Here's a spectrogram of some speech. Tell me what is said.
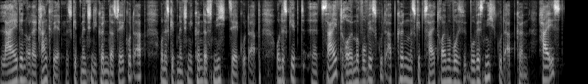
leiden oder krank werden. Es gibt Menschen, die können das sehr gut ab und es gibt Menschen, die können das nicht sehr gut ab. Und es gibt äh, Zeiträume, wo wir es gut abkönnen und es gibt Zeiträume, wo, wo wir es nicht gut abkönnen. Heißt,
